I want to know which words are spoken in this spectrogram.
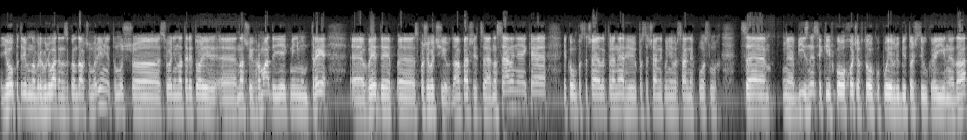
його потрібно врегулювати на законодавчому рівні, тому що сьогодні на території е, нашої громади є як мінімум три види споживачів. Перший це населення, яке якому постачає електроенергію, постачальник універсальних послуг. Це бізнес, який в кого хоче, в того купує в будь-якій точці України. Да?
